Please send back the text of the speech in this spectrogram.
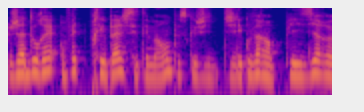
j'adorais. En fait, prépa, c'était marrant parce que j'ai découvert un plaisir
